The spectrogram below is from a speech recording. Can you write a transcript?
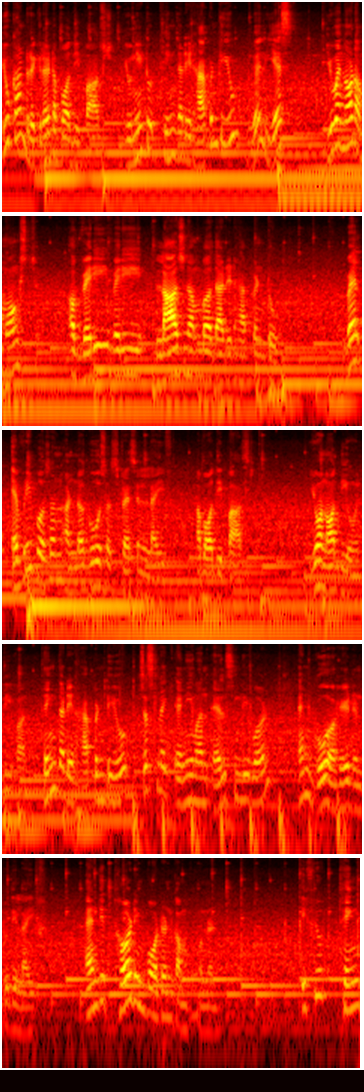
You can't regret about the past. You need to think that it happened to you. Well yes you were not amongst a very very large number that it happened to. Well every person undergoes a stress in life about the past. You are not the only one. Think that it happened to you just like anyone else in the world and go ahead into the life. And the third important component if you think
